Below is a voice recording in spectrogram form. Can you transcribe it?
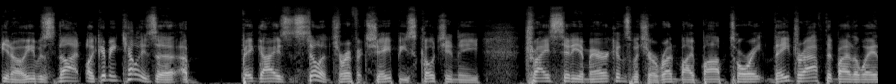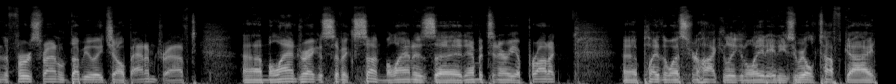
you know, he was not, like, I mean, Kelly's a, a big guy. He's still in terrific shape. He's coaching the Tri City Americans, which are run by Bob Tory. They drafted, by the way, in the first round of WHL Bantam draft, uh, Milan Dragicevic's son. Milan is uh, an Edmonton area product. Uh, played in the Western Hockey League in the late 80s, a real tough guy,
